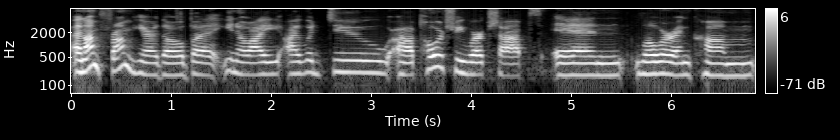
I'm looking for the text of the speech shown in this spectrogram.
and i'm from here though but you know i i would do uh, poetry workshops in lower income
